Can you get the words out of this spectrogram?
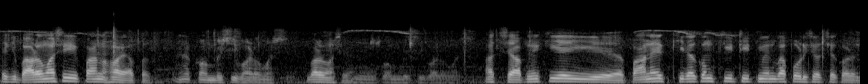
কি বারো মাসই পান হয় আপনার হ্যাঁ কম বেশি বারো মাসে বারো মাসে কম বেশি বারো মাসে আচ্ছা আপনি কি এই পানের কীরকম কি ট্রিটমেন্ট বা পরিচর্যা করেন?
